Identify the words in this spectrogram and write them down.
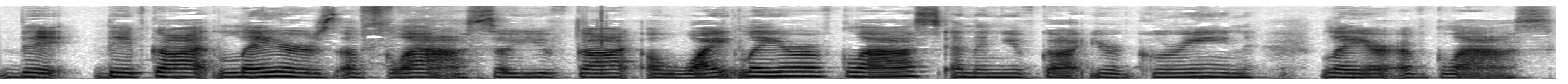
they, they've got layers of glass. So you've got a white layer of glass and then you've got your green layer of glass.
